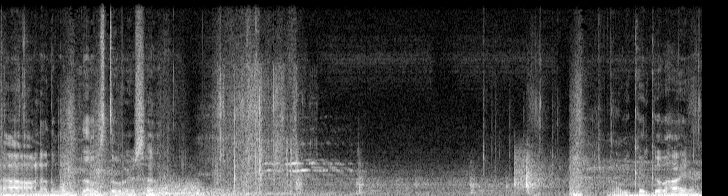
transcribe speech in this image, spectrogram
Oh, another one of those doors, huh? Oh, we could go higher.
